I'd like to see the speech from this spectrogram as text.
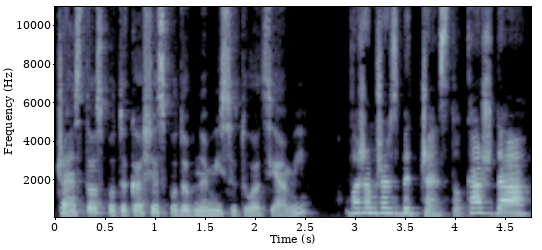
często spotyka się z podobnymi sytuacjami? Uważam, że zbyt często. Każda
